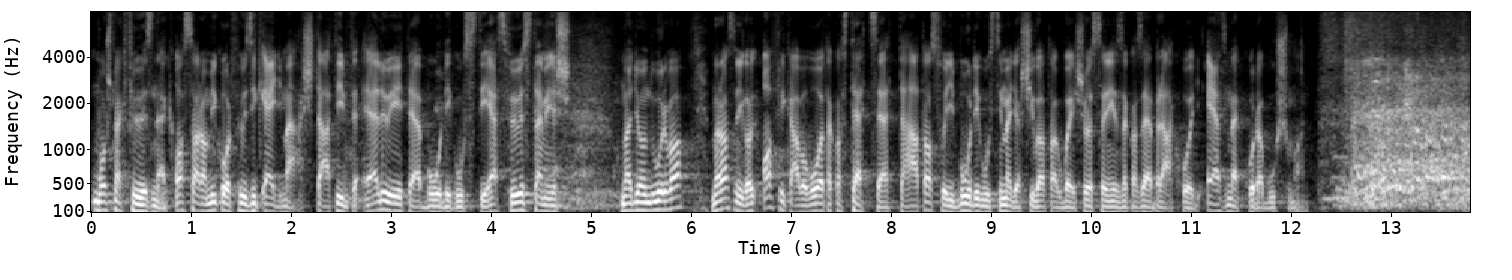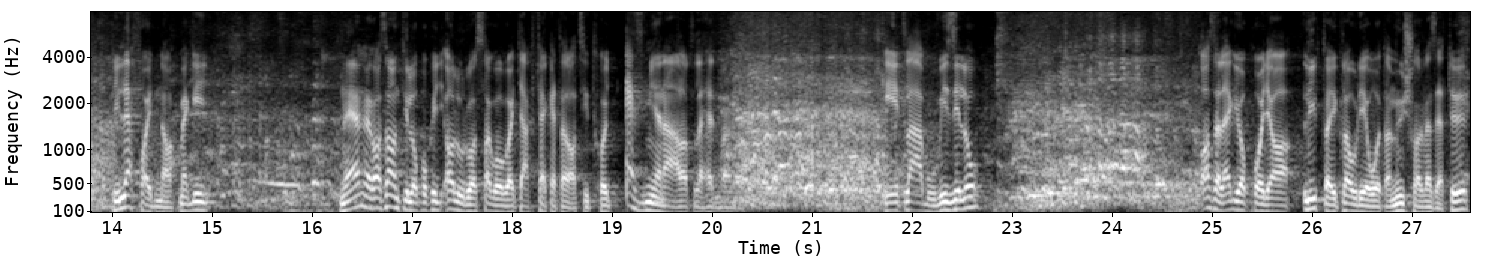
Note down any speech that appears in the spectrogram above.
Most meg főznek. Azt arra, mikor főzik egymás. Tehát itt előétel, Bódi Guszti, ezt főztem, és nagyon durva, mert azt mondjuk, hogy Afrikában voltak, az tetszett. Tehát az, hogy Bódi megy a sivatagba, és összenéznek az ebrák, hogy ez mekkora busman így lefagynak, meg így nem, meg az antilopok így alulról szagolgatják fekete lacit, hogy ez milyen állat lehet benne. Két lábú víziló. Az a legjobb, hogy a Liptai Klaudia volt a műsorvezető,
